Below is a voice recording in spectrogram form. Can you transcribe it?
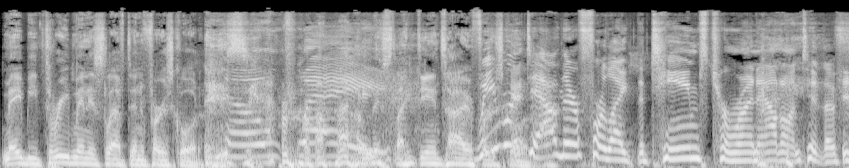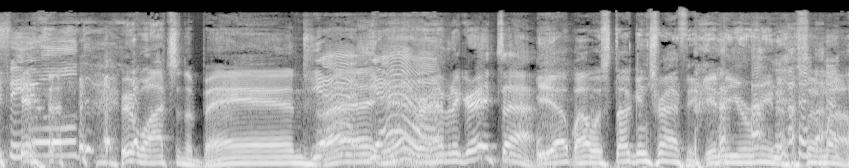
maybe three minutes left in the first quarter. No I way. missed like the entire We first were quarter. down there for like the teams to run out onto the field. we were watching the band. Yeah, right? yeah. we're having a great time. Yep, I was stuck in traffic in the arena somehow.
